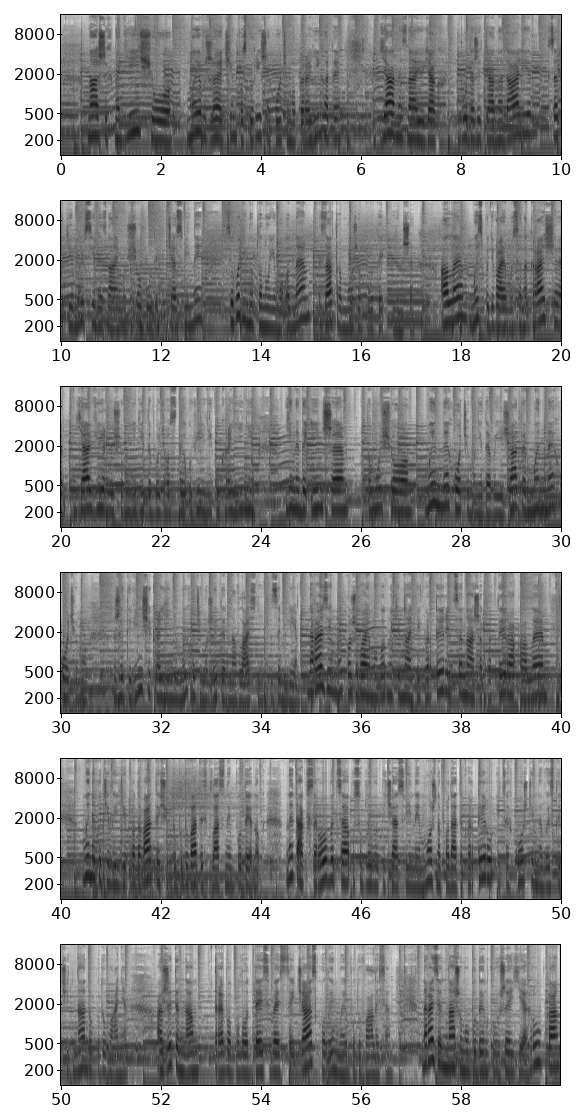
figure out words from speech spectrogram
наших надій, що ми вже чим поскоріше хочемо переїхати. Я не знаю, як буде життя надалі. Все-таки ми всі не знаємо, що буде під час війни. Сьогодні ми плануємо одне, завтра може бути інше. Але ми сподіваємося на краще. Я вірю, що мої діти будуть рости у вільній Україні і не де інше, тому що ми не хочемо ніде виїжджати, ми не хочемо жити в іншій країні. Ми хочемо жити на власній землі. Наразі ми проживаємо в однокімнатній квартирі. Це наша квартира, але ми не хотіли її продавати, щоб добудувати власний будинок. Не так все робиться, особливо під час війни. Можна продати квартиру, і цих коштів не вистачить на добудування. А жити нам треба було десь весь цей час, коли ми будувалися. Наразі в нашому будинку вже є групка.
